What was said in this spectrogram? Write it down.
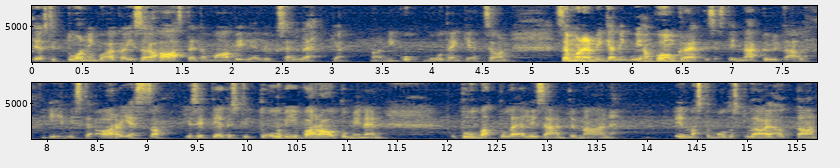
tietysti tuo niin kuin aika isoja haasteita maanviljelykselle ja noin niin kuin muutenkin, että se on semmoinen, mikä niin kuin ihan konkreettisesti näkyy täällä ihmisten arjessa. Ja sitten tietysti tulviin varautuminen, tulvat tulee lisääntymään, ilmastonmuutos tulee aiheuttaa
